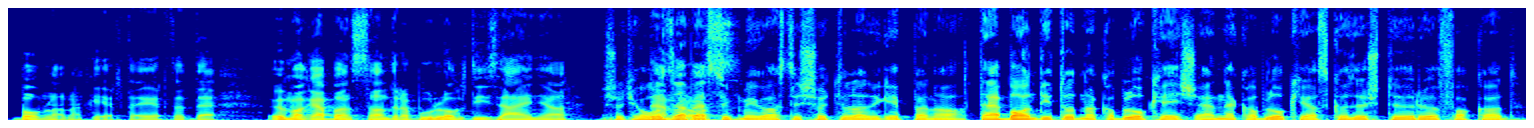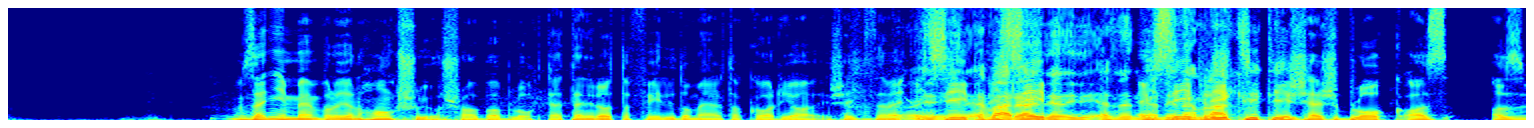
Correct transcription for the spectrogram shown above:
bomlanak érte, érted? De önmagában Sandra Bullock dizájnja, És hogyha hozzáveszünk még azt is, hogy tulajdonképpen a te banditodnak a blokkja és ennek a blokkja az közös tőről fakad. Az enyémben valahogyan hangsúlyosabb a blokk, tehát ennél ott a félidom eltakarja, és egy, egy szép, egy szép, ez- egy szép légkötéses blokk, az, az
